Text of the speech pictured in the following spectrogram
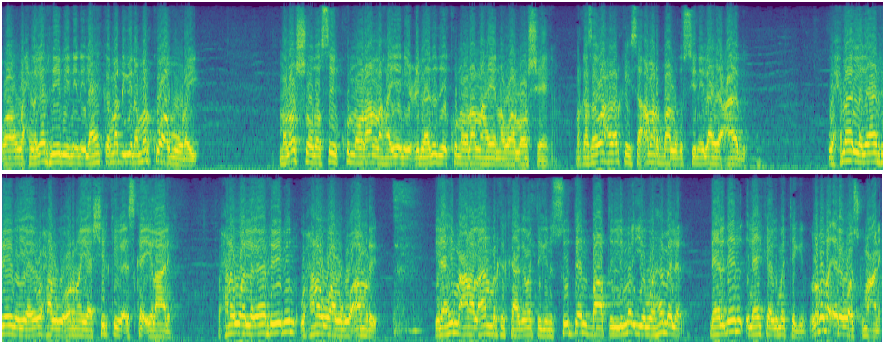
oo aan wax laga reebaynin ilaahay kama dhigina markuu abuuray noloshooda say ku noolaan lahaayeen iyo cibaadaday ku noolaan lahayeenna waa loo sheega. Markaasa waxaad arkaysaa amar baa lagu siina ilaahay caabud waxbaa lagaa reebayaa waxaa lagu odhanayaa shirkiga iska ilaali. Waxna waa lagaa reebin waxna waa lagu amri. Ilaahay macna la'aan marka kaagama tegin sudan baatilnimo iyo wahamalan dheeldheel ilaahay kaagama tegin. Labada erey waa isku macni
